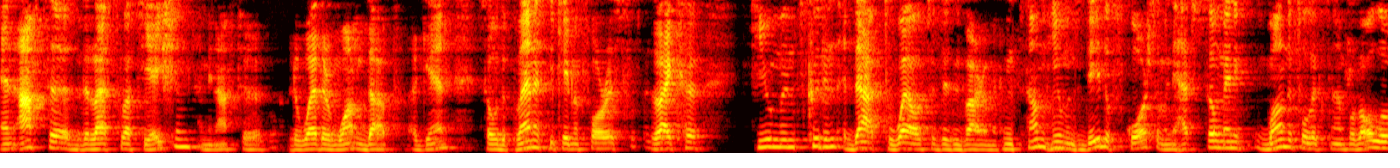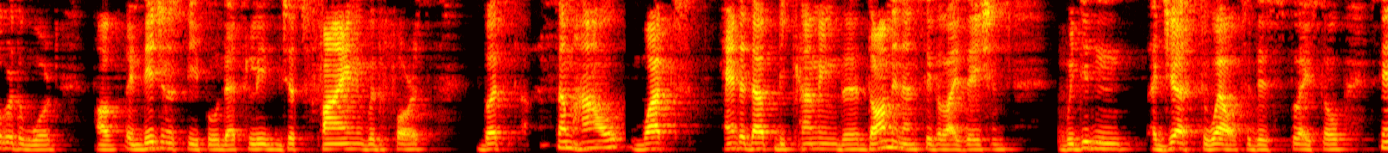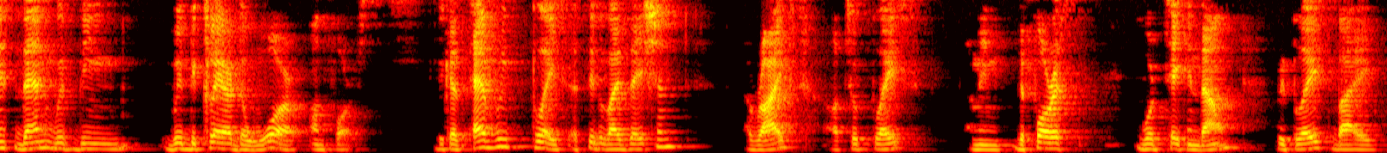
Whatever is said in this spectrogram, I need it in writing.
And after the last glaciation, I mean, after the weather warmed up again, so the planet became a forest, like a, humans couldn't adapt well to this environment. Mean, some humans did, of course. I mean, they have so many wonderful examples all over the world of indigenous people that live just fine with the forest. But somehow what ended up becoming the dominant civilizations, we didn't adjust well to this place. So since then, we've been, we declared a war on forests. because every place a civilization arrived or took place, I mean, the forests were taken down, replaced by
